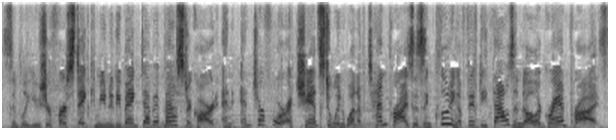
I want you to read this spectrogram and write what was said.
Simply use your First State Community Bank debit MasterCard and enter for a chance to win one of 10 prizes, including a $50,000 grand prize.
